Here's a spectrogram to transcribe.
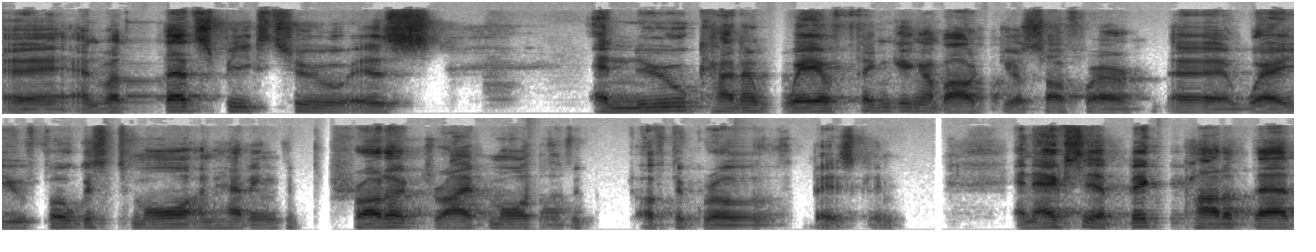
uh, and what that speaks to is a new kind of way of thinking about your software uh, where you focus more on having the product drive more of the, of the growth basically and actually a big part of that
